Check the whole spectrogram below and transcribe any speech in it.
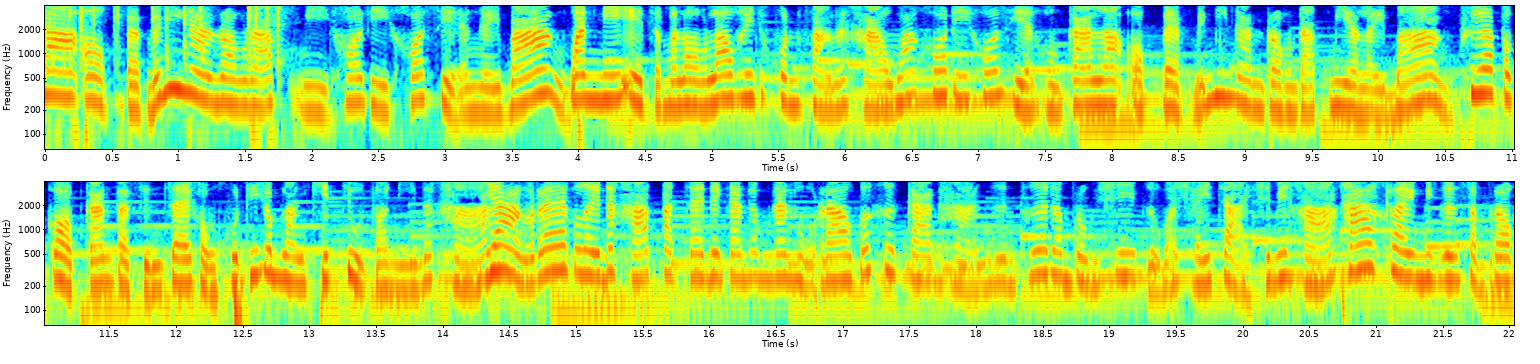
ลาออกแบบไม่มีงานรองรับมีข้อดีข้อเสียยังไงบ้าง วันนี้เอจะมาลองเล่าให้ทุกคนฟังนะคะ ว่าข้อดีข้อเสียของการลาออกแบบไม่มีงานรองรับมีอะไรบ้าง เพื่อประกอบการตัดสินใจของคุณที่กำลังคิดอยู่ตอนนี้นะคะ อย่างแรกเลยนะคะ ปัจจัยในการทำงานของเราก็คือการหาเงินเพื่อดำรงชีพหรือว่าใช้จ่ายใช่ไหมคะ ถ้าใครมีเงินสำรอง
